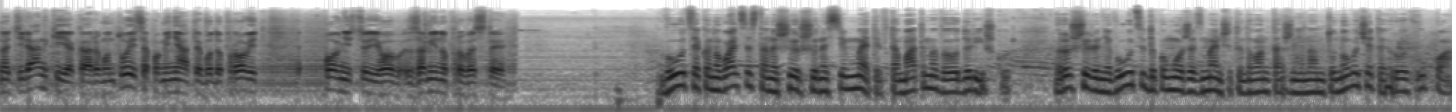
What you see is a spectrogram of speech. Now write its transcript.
на ділянці, яка ремонтується, поміняти водопровід, повністю його заміну провести. Вулиця Коновальця стане ширшою на 7 метрів та матиме велодоріжку. Розширення вулиці допоможе зменшити навантаження на Антоновича та героїв УПА,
